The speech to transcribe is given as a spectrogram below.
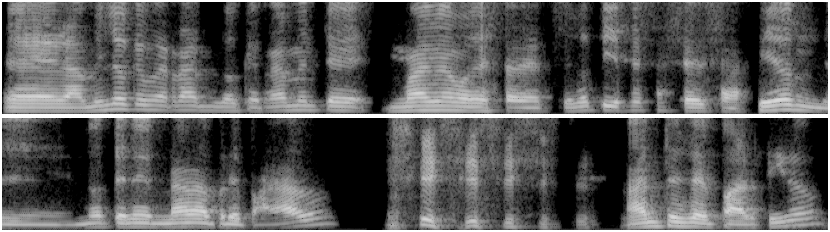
Eh, a mí lo que, me, lo que realmente más me molesta de Ancelotti es esa sensación de no tener nada preparado Sí, sí, sí, sí. antes del partido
